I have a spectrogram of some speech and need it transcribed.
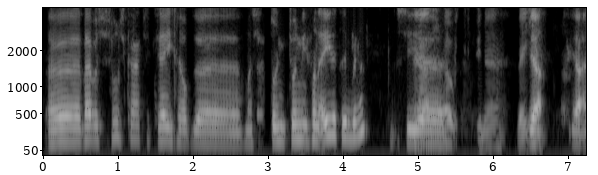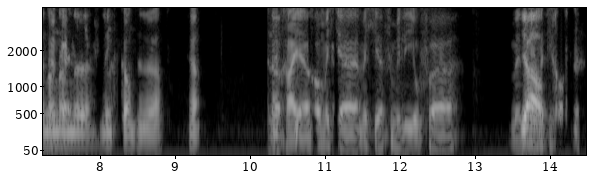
Eh, we hebben een seizoenskaart gekregen op de Tony, Tony van Ede tribune. Dus die, ja, dat is eh, de hoofdtribune, weet je. ja. ja, en dan Oké. aan de linkerkant inderdaad. En dan Ja, ga je gewoon met je, met je familie of eh, met, Ja, met die gasten.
